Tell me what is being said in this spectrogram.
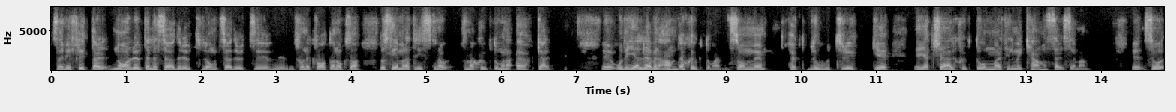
Så när vi flyttar norrut eller söderut, långt söderut eh, från ekvatorn också, då ser man att risken för de här sjukdomarna ökar. Eh, och det gäller även andra sjukdomar som högt blodtryck, hjärt-kärlsjukdomar, till och med cancer ser man. Eh, Så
